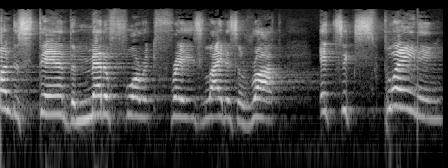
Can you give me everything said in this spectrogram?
understand the metaphoric phrase light as a rock, it's explaining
